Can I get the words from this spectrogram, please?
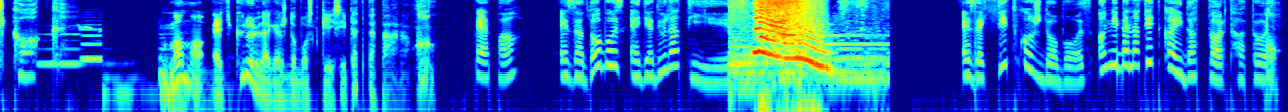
titkok. Mama egy különleges dobozt készített Pepának. Pepa, ez a doboz egyedül a tiéd. Ez egy titkos doboz, amiben a titkaidat tarthatod.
